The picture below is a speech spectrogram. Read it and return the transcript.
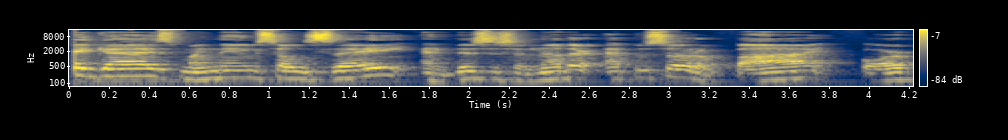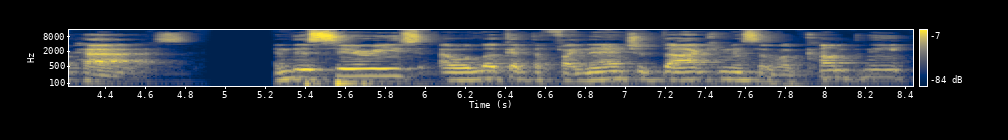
Hey guys, my name's Jose, and this is another episode of Buy or Pass. In this series, I will look at the financial documents of a company,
